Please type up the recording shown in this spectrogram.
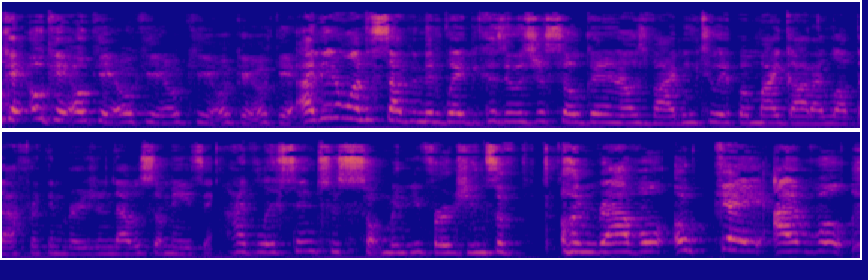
Okay, okay, okay, okay, okay, okay, okay. I didn't want to stop it midway because it was just so good and I was vibing to it, but my god, I love that freaking version. That was so amazing. I've listened to so many versions of Unravel. Okay, I will.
